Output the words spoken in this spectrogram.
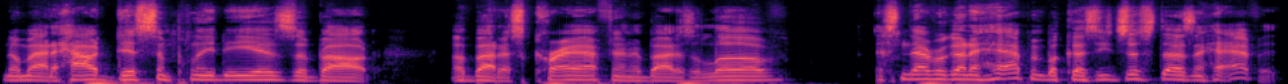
no matter how disciplined he is about about his craft and about his love, it's never going to happen because he just doesn't have it.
